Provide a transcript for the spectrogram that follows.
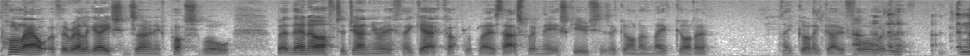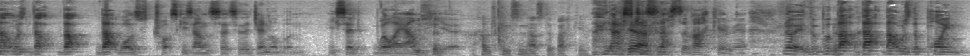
pull out of the relegation zone if possible. But then after January, if they get a couple of players, that's when the excuses are gone, and they've got to they've got to go forward. And that was that that that was Trotsky's answer to the gentleman. He said, "Well, I am He said here." Hodkinson has to back him. Yeah, Hodkinson has to back him. Yeah. No, but that, that that was the point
